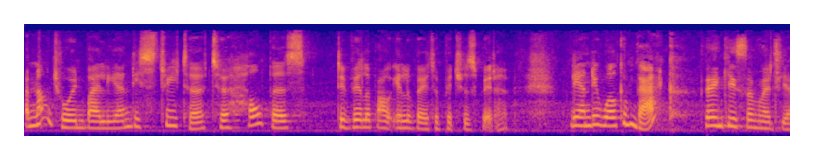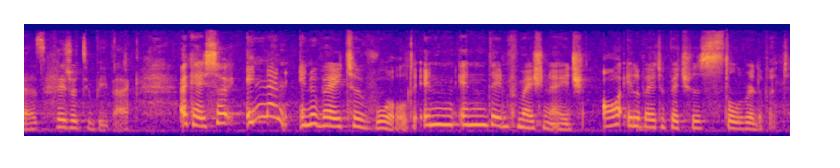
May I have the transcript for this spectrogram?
I'm now joined by Leandy Streeter to help us develop our elevator pitches better. Leandy, welcome back. Thank you so much. Yes, pleasure to be back. Okay, so in an innovative world, in, in the information age, are elevator pitches still relevant?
